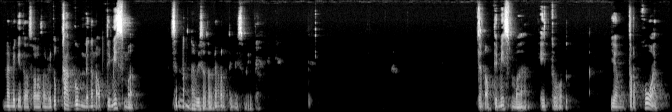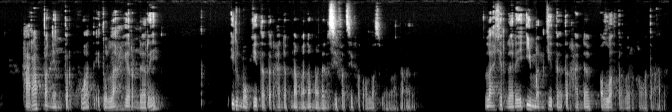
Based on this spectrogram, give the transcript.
Nabi kita SAW itu kagum dengan optimisme. Senang Nabi SAW dengan optimisme itu. Dan optimisme itu yang terkuat, harapan yang terkuat itu lahir dari ilmu kita terhadap nama-nama dan sifat-sifat Allah Subhanahu wa taala. Lahir dari iman kita terhadap Allah Tabaraka wa taala.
